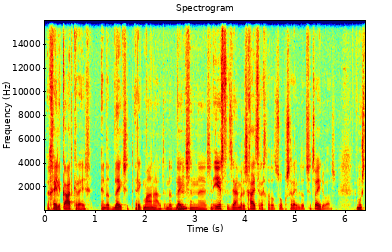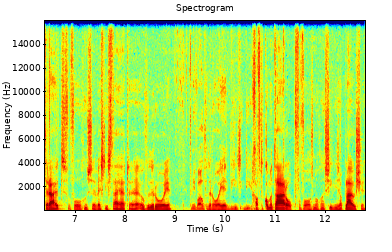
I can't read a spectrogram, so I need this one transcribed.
een gele kaart kreeg. En dat bleek zijn- Rick Maanhout. En dat bleek Mhm. zijn, eh, zijn eerste te zijn. Maar de scheidsrechter had dus opgeschreven dat het zijn tweede was. Hij moest eruit. Vervolgens eh, Wesley Steyaert eh, over de rooien. Of geval over de rooien. Die, die gaf de commentaar op. Vervolgens nog een cynisch applausje.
